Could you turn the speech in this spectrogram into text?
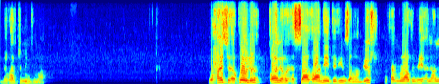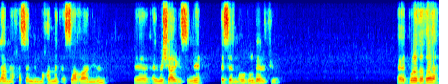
negaltu minhuma. Ve haysu ekulu galehu es-sagani dediğim zaman diyor. Fel muradu bihi el-allame Hasan bin Muhammed es-sagani'nin e, El-Meşarik isimli eserin olduğunu belirtiyor. Evet burada da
